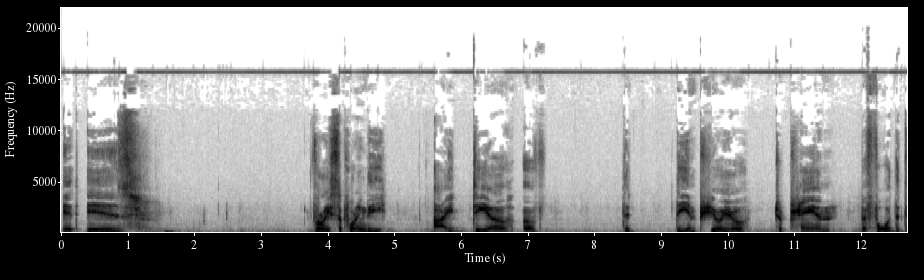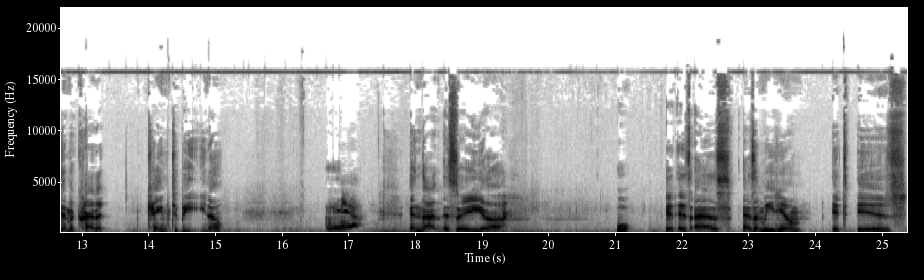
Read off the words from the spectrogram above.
it is really supporting the idea of the the imperial Japan before the democratic came to be, you know? yeah. and that is a uh, well it is as as a medium it is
